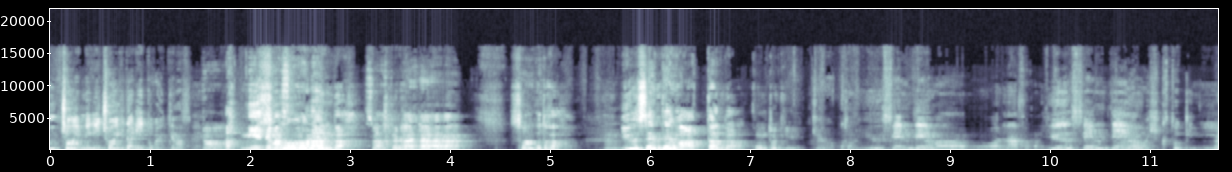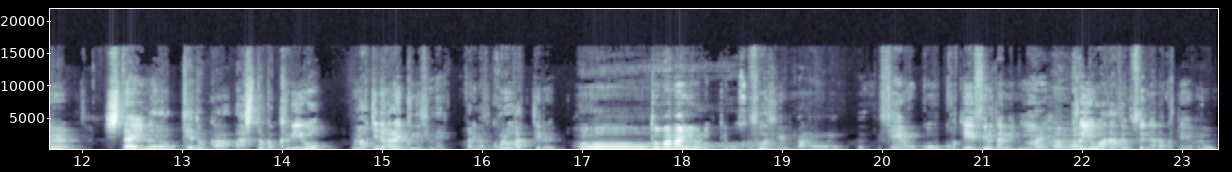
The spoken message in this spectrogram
で、ちょい右ちょい左とか言ってますね。ああ、見えてますそうなんだ。そっちからあはいはいはい。そういうことか。うん優先電話あったんだ、この時。けど、この優先電話、もうあれなんですよ、この優先電話を引くときに、え死体の手とか足とか首を巻きながら行くんですよね。あります。転がってる。飛ばないようにってことですか？そうですね。あの、線をこう固定するために、はいはいはい杭をわざわざ打つんじゃなくて、もう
